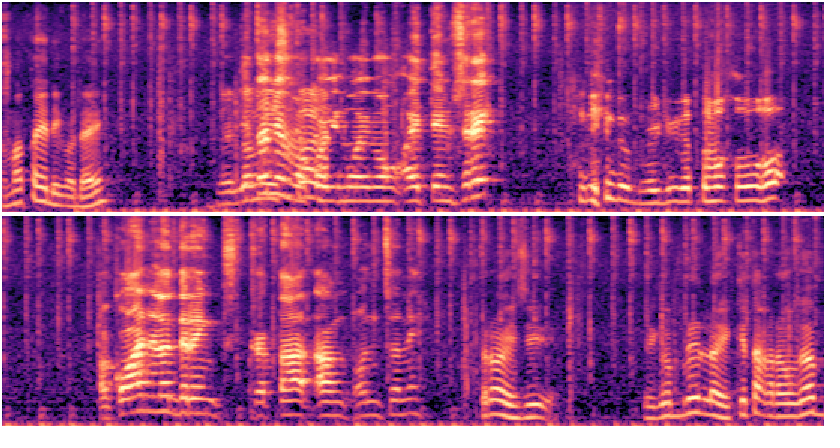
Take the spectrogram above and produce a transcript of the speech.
Namatay di ko day. Ito ni mo kung mo imong items Rick. Hindi na, hindi na ito makuha. Ako ano lang direng kata ang onsa ni. Pero ay si si Gabriel ay kita ka raw Gab.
